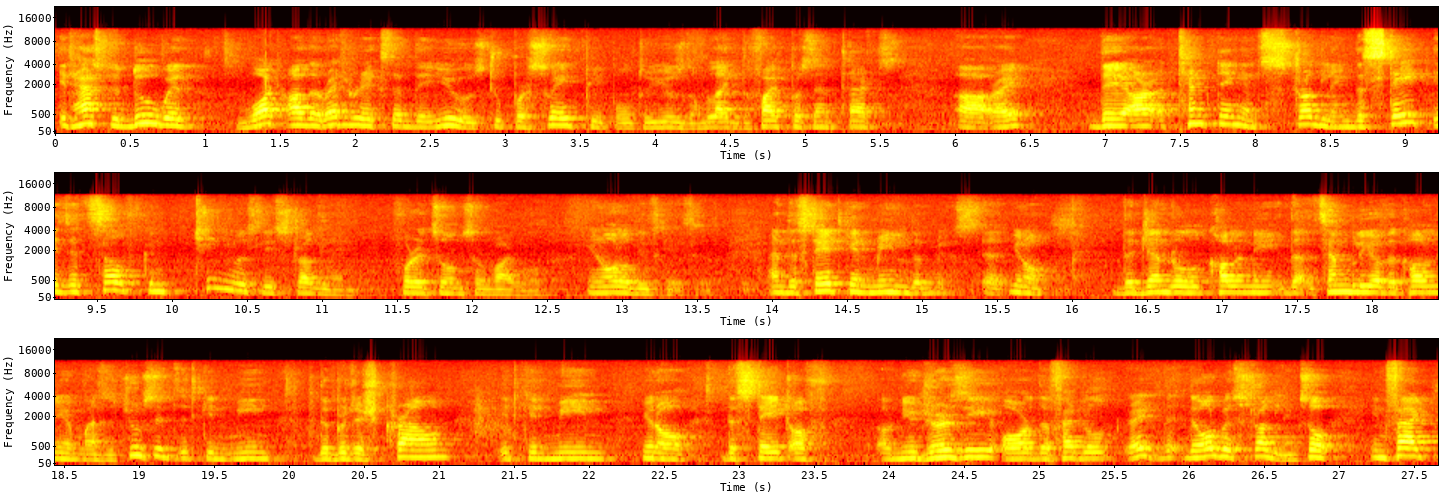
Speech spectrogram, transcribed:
It has to do with what are the rhetorics that they use to persuade people to use them, like the 5% tax, uh, right? They are attempting and struggling. The state is itself continuously struggling for its own survival in all of these cases. And the state can mean the, uh, you know, the general colony, the assembly of the colony of Massachusetts. It can mean the British crown. It can mean, you know, the state of, of New Jersey or the federal, right? They- They're always struggling. So, in fact,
